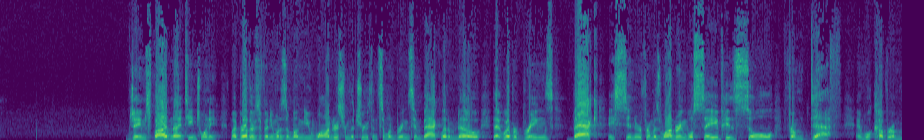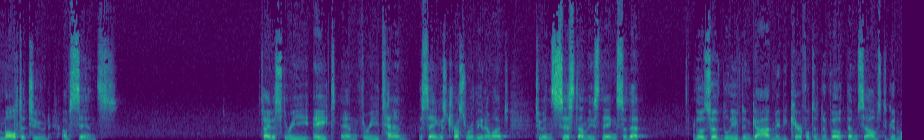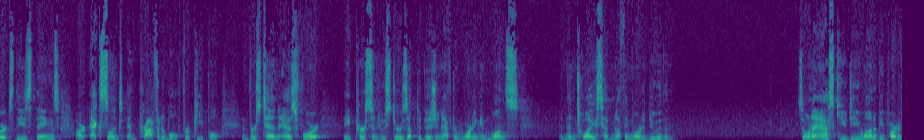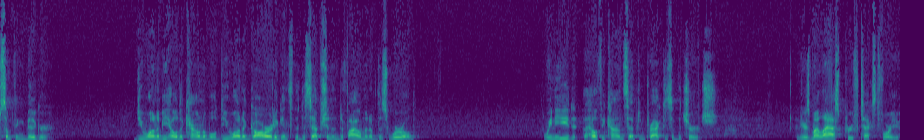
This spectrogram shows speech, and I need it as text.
James 5, 19, 20. My brothers, if anyone is among you wanders from the truth and someone brings him back, let him know that whoever brings back a sinner from his wandering will save his soul from death and will cover a multitude of sins. Titus 3 8 and 3 10. The saying is trustworthy, and I want to insist on these things so that those who have believed in God may be careful to devote themselves to good works. These things are excellent and profitable for people. And verse 10 As for a person who stirs up division after warning him once and then twice, have nothing more to do with him. So I want to ask you do you want to be part of something bigger? Do you want to be held accountable? Do you want to guard against the deception and defilement of this world? We need a healthy concept and practice of the church. And here's my last proof text for you.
